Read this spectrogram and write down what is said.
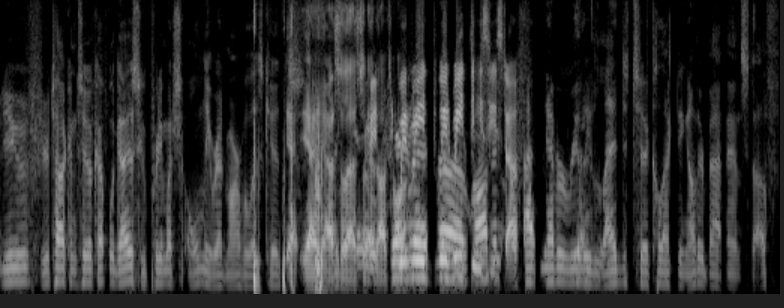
you you're talking to a couple of guys who pretty much only read Marvel as kids. Yeah, yeah, yeah. So that's I yeah, mean, we'd read- we'd uh, DC Robin, stuff. That never really led to collecting other Batman stuff.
